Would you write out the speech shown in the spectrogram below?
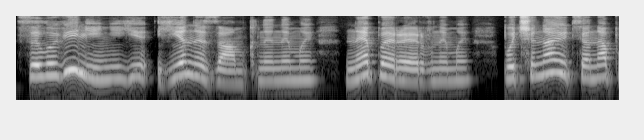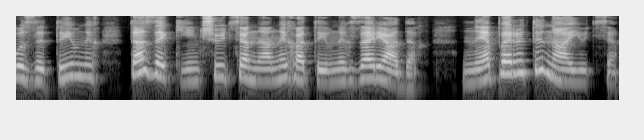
Силові лінії є незамкненими, неперервними, починаються на позитивних та закінчуються на негативних зарядах не перетинаються.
